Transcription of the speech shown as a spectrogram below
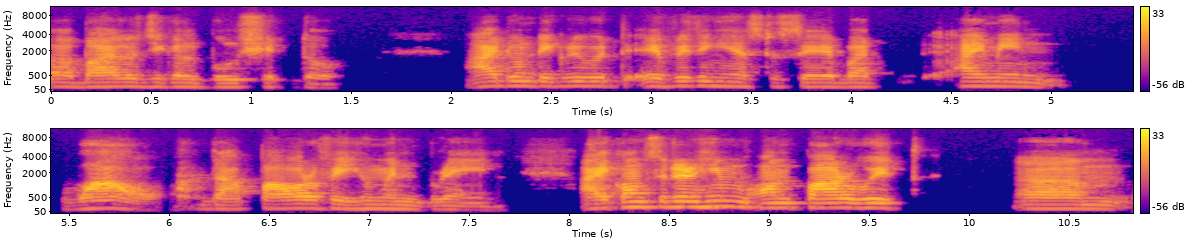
uh, biological bullshit though i don't agree with everything he has to say but i mean wow the power of a human brain i consider him on par with um,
